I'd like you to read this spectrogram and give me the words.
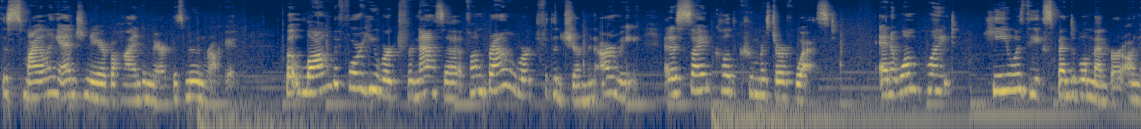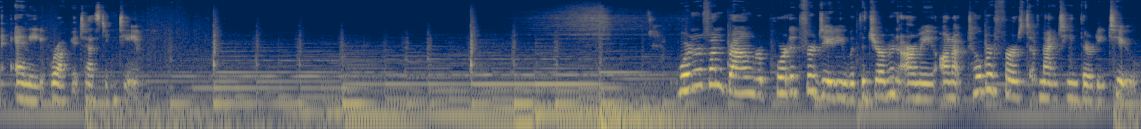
the smiling engineer behind America's moon rocket. But long before he worked for NASA, von Braun worked for the German army at a site called Kummersdorf West, and at one point, he was the expendable member on any rocket testing team. Wernher von Braun reported for duty with the German army on October 1st of 1932.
